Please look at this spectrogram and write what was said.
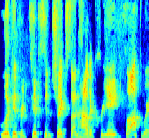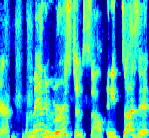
looking for tips and tricks on how to create software. the man immersed himself and he does it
